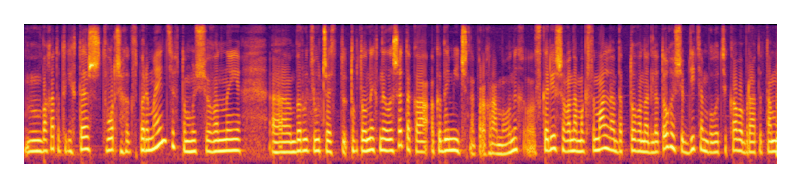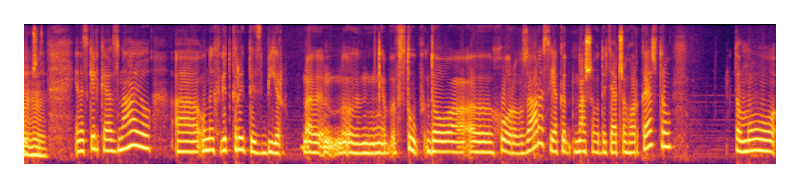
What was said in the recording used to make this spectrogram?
багато таких теж творчих експериментів, тому що вони е, беруть участь. Тобто, у них не лише така академічна програма, у них е, скоріше вона максимально адаптована для того, щоб дітям було цікаво брати там участь. І наскільки я знаю, е, у них відкритий збір. Вступ до хору зараз, як і нашого дитячого оркестру. Тому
